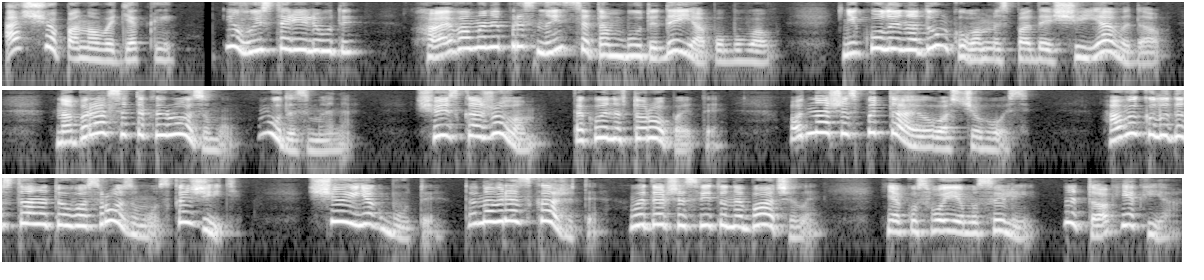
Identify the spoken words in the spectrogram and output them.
А що, панове дяки? І ви, старі люди, хай вам і не присниться там бути, де я побував. Ніколи на думку вам не спаде, що я видав. Набирався таки розуму, буде з мене. Що й скажу вам, так ви не второпайте. Одначе спитаю у вас чогось. А ви, коли достанете у вас розуму, скажіть, що і як бути, та навряд скажете. Ви дальше світу не бачили, як у своєму селі, не так, як я.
